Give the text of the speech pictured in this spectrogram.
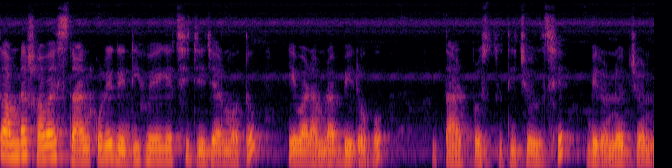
তো আমরা সবাই স্নান করে রেডি হয়ে গেছি যে যার মতো। এবার আমরা বেরোবো। তার প্রস্তুতি চলছে বেরোনোর জন্য।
